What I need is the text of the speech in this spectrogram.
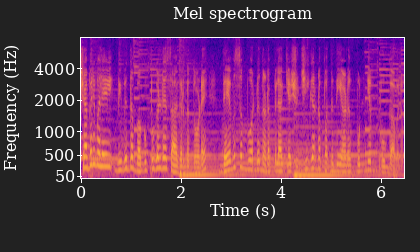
ശബരിമലയിൽ വിവിധ വകുപ്പുകളുടെ സഹകരണത്തോടെ ദേവസ്വം ബോർഡ് നടപ്പിലാക്കിയ ശുചീകരണ പദ്ധതിയാണ് പുണ്യം പൂങ്കാവനം.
